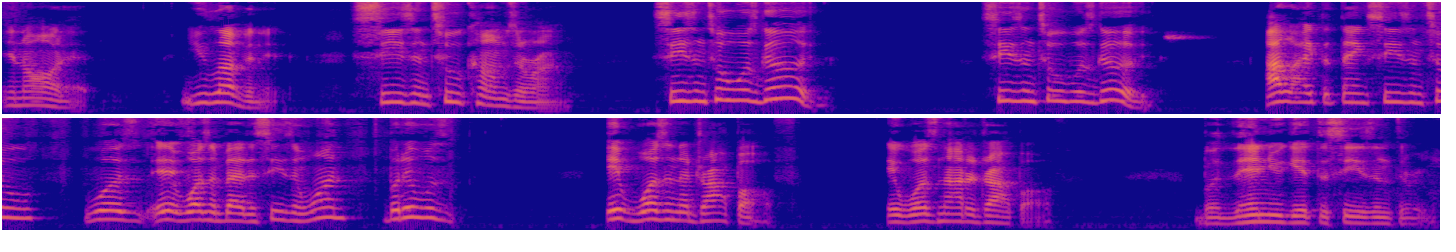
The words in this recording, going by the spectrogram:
and all that. You loving it. Season two comes around. Season two was good. Season two was good. I like to think season two was it wasn't better than season one, but it was it wasn't a drop off. It was not a drop off. But then you get to season three.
